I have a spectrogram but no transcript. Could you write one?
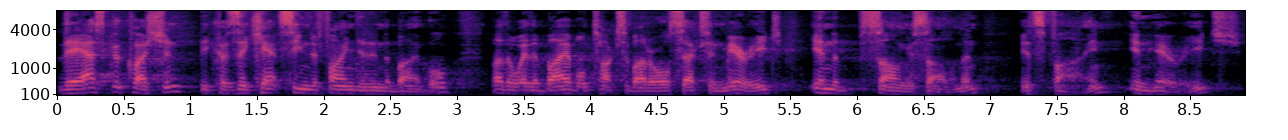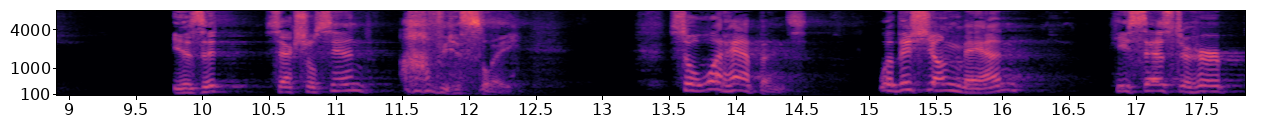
They ask a question because they can't seem to find it in the Bible. By the way, the Bible talks about oral sex in marriage in the Song of Solomon. It's fine in marriage. Is it sexual sin? Obviously. So what happens? Well, this young man, he says to her,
